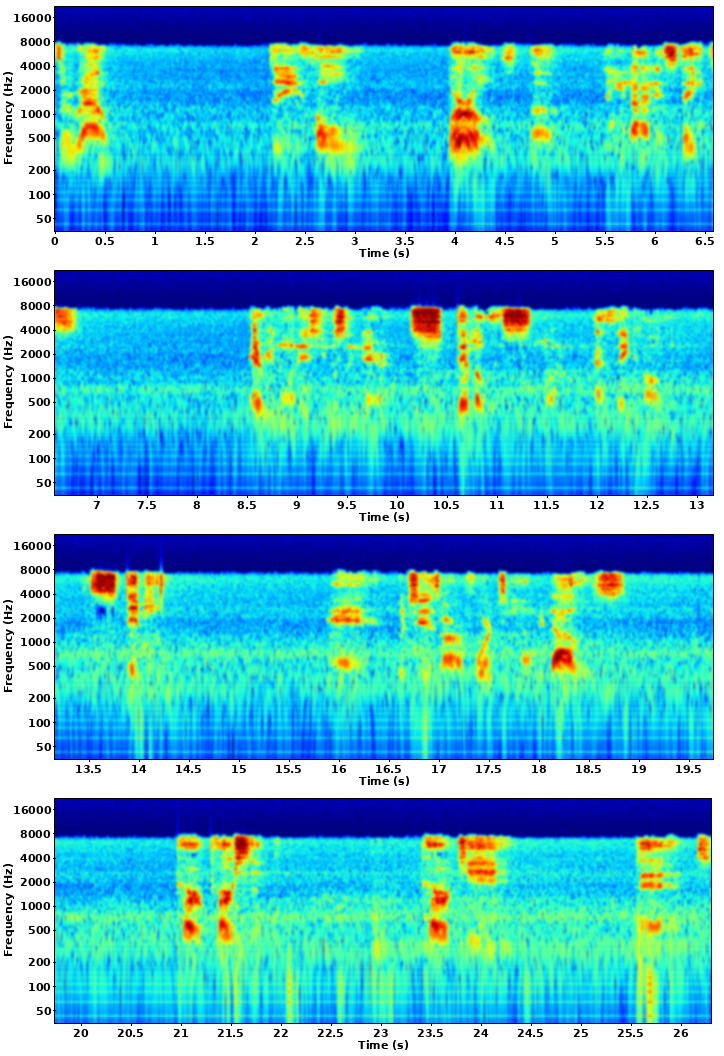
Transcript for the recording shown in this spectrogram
throughout the whole world of the United States. Everyone is using their stimulus money, as they call it, stimmy, and which is our fourteen hundred dollars per person per kid, and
